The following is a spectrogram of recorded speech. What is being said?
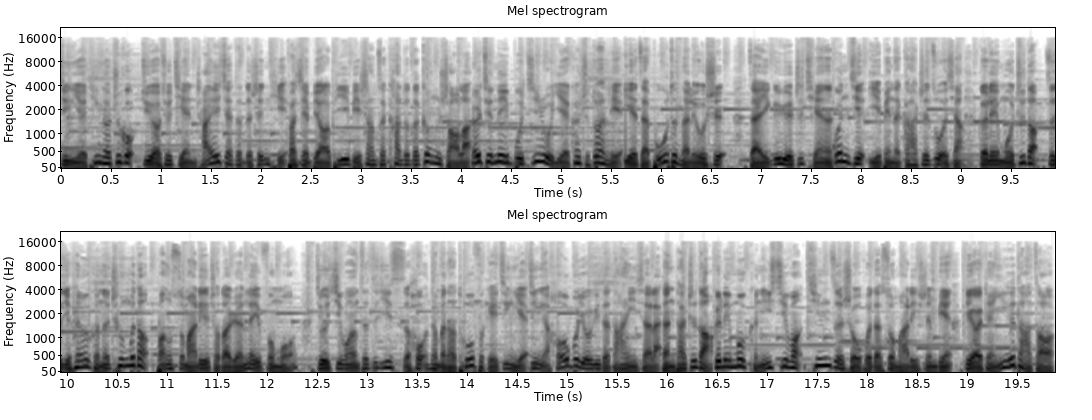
静野听到之后，就要去检查一下他的身体，发现表皮比上次看到的更少了，而且内部肌肉也开始断裂，也在不断的流失。在一个月之前，关节也变得嘎吱作响。格雷姆知道自己很有可能撑不到帮索玛丽找到人类父母，就希望在自己死后能把他托付给静野。静野毫不犹豫地答应下来，但他知道格雷姆肯定希望亲自守护在索玛丽身边。第二天一大早，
